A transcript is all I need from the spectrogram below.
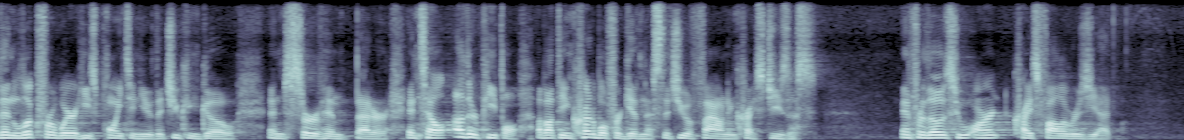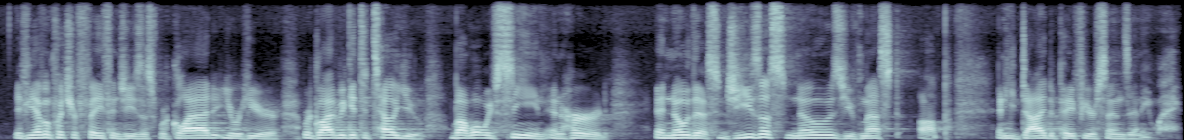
Then look for where he's pointing you that you can go and serve him better and tell other people about the incredible forgiveness that you have found in Christ Jesus. And for those who aren't Christ followers yet, if you haven't put your faith in Jesus, we're glad you're here. We're glad we get to tell you about what we've seen and heard. And know this Jesus knows you've messed up and he died to pay for your sins anyway.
